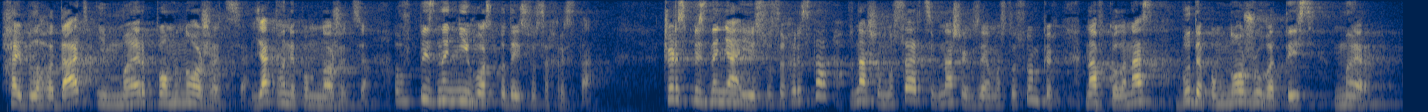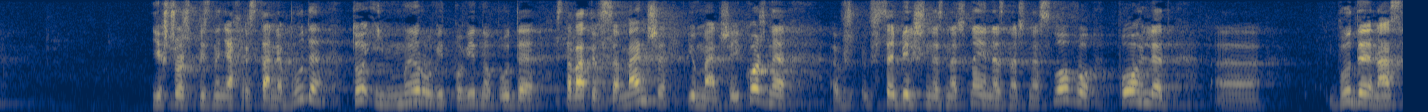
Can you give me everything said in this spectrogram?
Хай благодать і мир помножаться. Як вони помножаться? В пізнанні Господа Ісуса Христа. Через пізнання Ісуса Христа в нашому серці, в наших взаємостосунках навколо нас буде помножуватись мир. Якщо ж пізнання Христа не буде, то і миру, відповідно, буде ставати все менше і менше. І кожне все більш незначне і незначне слово, погляд е, буде нас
